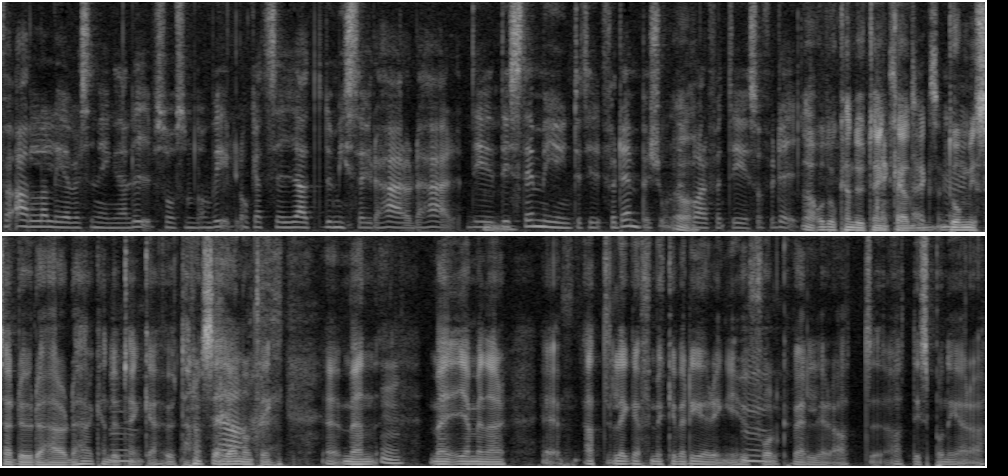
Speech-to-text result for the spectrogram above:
För alla lever sina egna liv så som de vill. Och att säga att du missar ju det här och det här. Det, Mm. det stämmer ju inte till, för den personen Ja. bara för att det är så för dig. Ja, och då kan du tänka, Exakt, exakt. då Mm. missar du det här och det här kan du Mm. tänka utan att säga Ja. någonting. Eh, Men Mm. Men jag menar, eh, att lägga för mycket värdering i hur Mm. folk väljer att, att disponera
